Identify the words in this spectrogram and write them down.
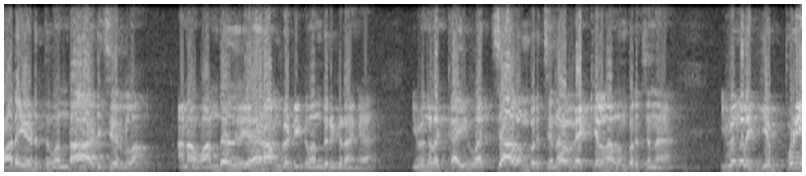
படையெடுத்து வந்தால் அடிச்சிடலாம். ஆனால் வந்தது ஏறாம் கட்டிட்டு வந்திருக்கிறாங்க. இவங்களை கை வச்சாலும் பிரச்சனை வைக்கலனாலும் பிரச்சனை. இவங்களை எப்படி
